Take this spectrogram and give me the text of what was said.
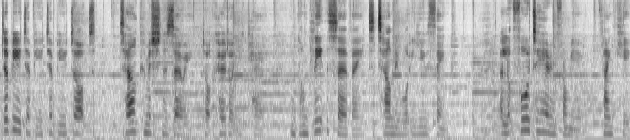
www.tellcommissionerzoe.co.uk and complete the survey to tell me what you think. I look forward to hearing from you. Thank you.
